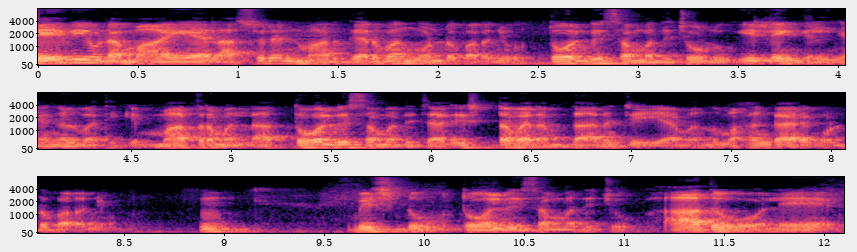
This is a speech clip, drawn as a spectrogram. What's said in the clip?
ദേവിയുടെ മായയാൽ അസുരന്മാർ ഗർവം കൊണ്ട് പറഞ്ഞു തോൽവി സമ്മതിച്ചോളൂ ഇല്ലെങ്കിൽ ഞങ്ങൾ വധിക്കും. മാത്രമല്ല തോൽവി സമ്മതിച്ചാൽ ഇഷ്ടവരം ദാനം ചെയ്യാമെന്നും അഹങ്കാരം കൊണ്ട് പറഞ്ഞു. വിഷ്ണു തോൽവി സമ്മതിച്ചു. അതുപോലെ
